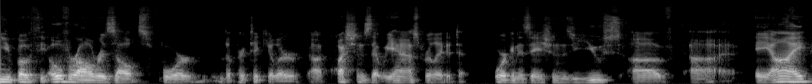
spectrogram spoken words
you both the overall results for the particular uh, questions that we asked related to organizations' use of uh, AI,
